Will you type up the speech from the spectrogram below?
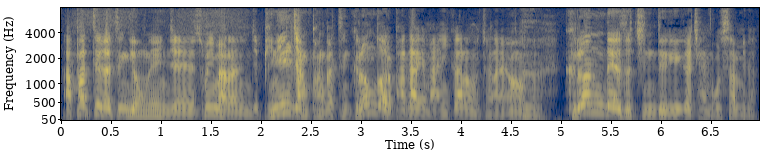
아파트 같은 경우에 이제 소위 말하는 이제 비닐 장판 같은 그런 거를 바닥에 많이 깔아놓잖아요. 음. 그런 데서 진드기가 잘 못 삽니다.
